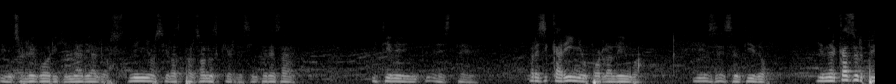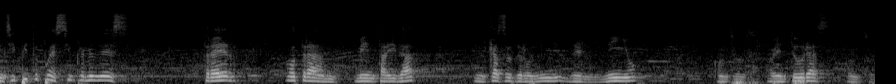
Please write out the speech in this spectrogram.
en su lengua originaria a los niños y a las personas que les interesa y tienen este, parece cariño por la lengua, en ese sentido. Y en el caso del principito, pues simplemente es traer otra mentalidad, en el caso de los niños, del niño, con sus aventuras, con sus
